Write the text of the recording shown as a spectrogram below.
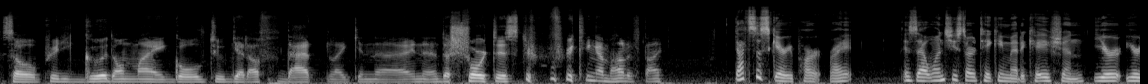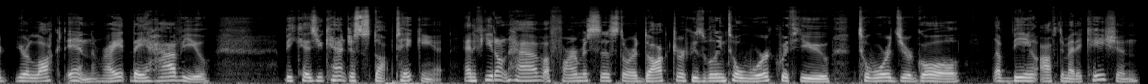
so pretty good on my goal to get off that like in uh, in uh, the shortest freaking amount of time. That's the scary part, right? Is that once you start taking medication, you're you're you're locked in, right? They have you because you can't just stop taking it. And if you don't have a pharmacist or a doctor who's willing to work with you towards your goal of being off the medication,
